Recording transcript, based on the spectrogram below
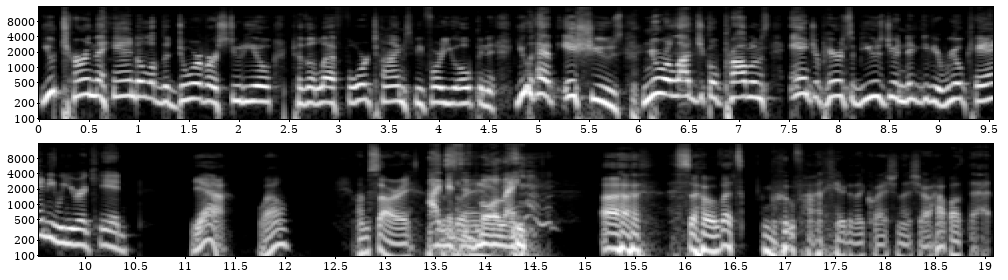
You turn the handle of the door of our studio to the left four times before you open it. You have issues, neurological problems, and your parents abused you and didn't give you real candy when you were a kid. yeah. Well, I'm sorry. Is Mrs. Morlang. Uh, so let's move on here to the question of the show. How about that?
